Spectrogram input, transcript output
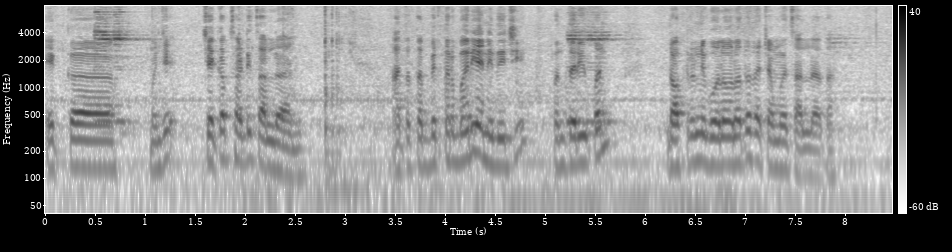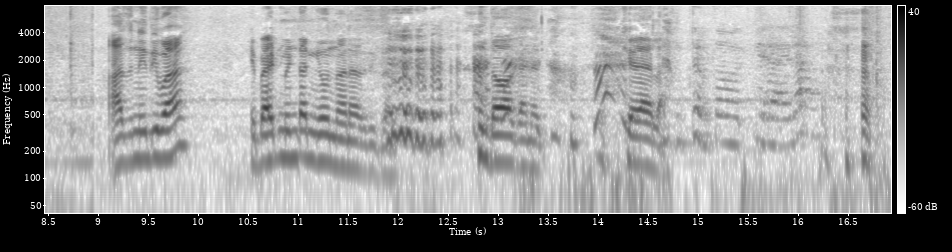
एक म्हणजे चेकअपसाठी चाललोय आम्ही. आता तब्येत तर बरी आहे निधीची पण तरी पण डॉक्टरनी बोलवलं होतं त्याच्यामुळे चाललोय आता. आज निधी बाळ हे बॅडमिंटन घेऊन जाणार तिथं. दवाखान्यात खेळायला.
